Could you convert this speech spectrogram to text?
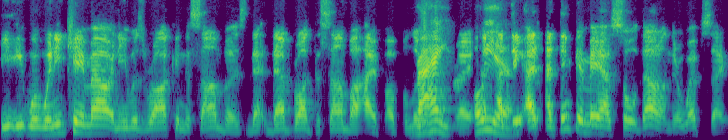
he, he- when he came out and he was rocking the sambas, that that brought the samba hype up a little Right. bit, right? Oh, I- I, yeah. think I, I think they may have sold out on their website.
